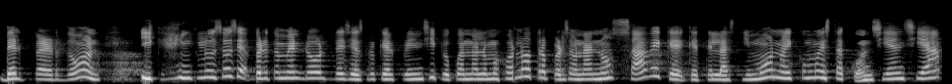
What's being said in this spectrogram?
del perdón y que incluso, sea, pero también lo decías creo que al principio, cuando a lo mejor la otra persona no sabe que, que te lastimó, no hay como esta conciencia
